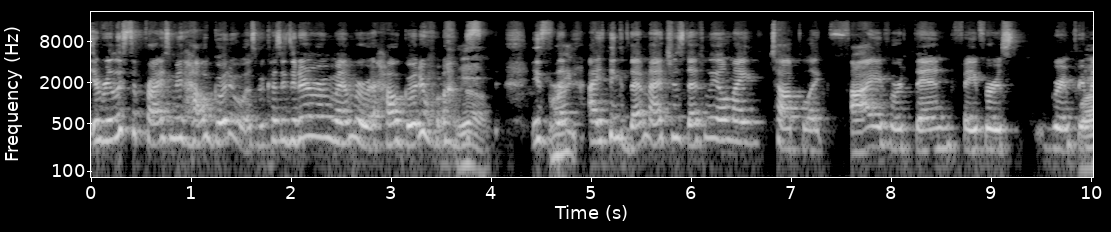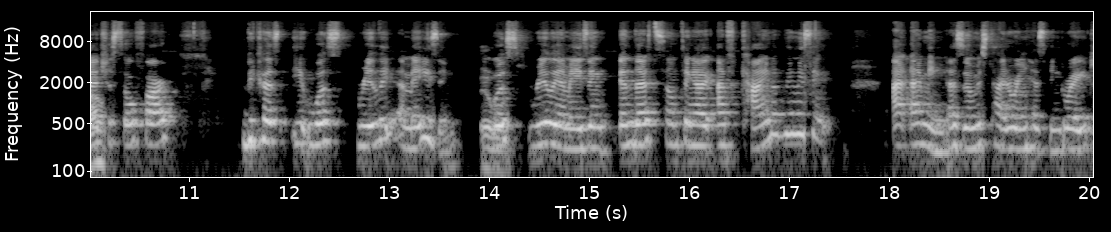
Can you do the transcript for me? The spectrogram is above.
it really surprised me how good it was because I didn't remember how good it was. Yeah. It's Right. I think that match is definitely on my top like five or ten favorites Grand Prix Wow. matches so far because it was really amazing. It It was really amazing, and that's something I, I've kind of been missing. I, I mean, Azumi's title reign has been great,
